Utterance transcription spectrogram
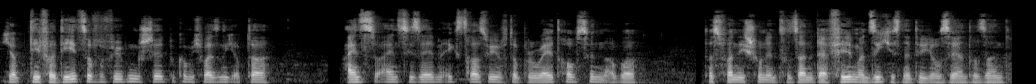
ich habe DVD zur Verfügung gestellt bekommen. Ich weiß nicht, ob da eins zu eins dieselben Extras wie auf der Blu-ray drauf sind, aber das fand ich schon interessant. Der Film an sich ist natürlich auch sehr interessant.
